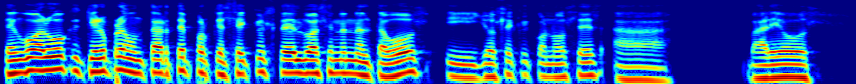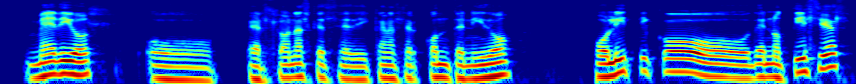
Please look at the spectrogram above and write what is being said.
Tengo algo que quiero preguntarte porque sé que ustedes lo hacen en altavoz y yo sé que conoces a varios medios o personas que se dedican a hacer contenido político o de noticias,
